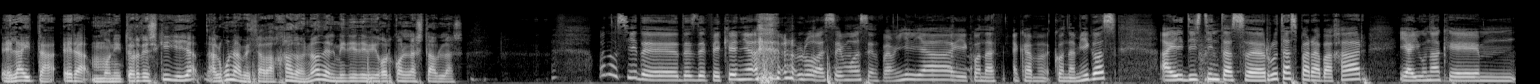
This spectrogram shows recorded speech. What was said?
el Aita era monitor de esquí y ella alguna vez ha bajado, ¿no? Del midi de vigor con las tablas. Bueno, sí, de, desde pequeña lo hacemos en familia y con, con amigos. Hay distintas uh, rutas para bajar y hay una que...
